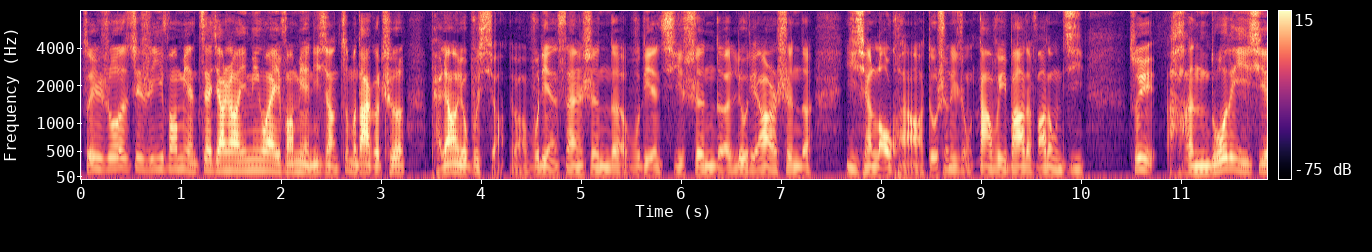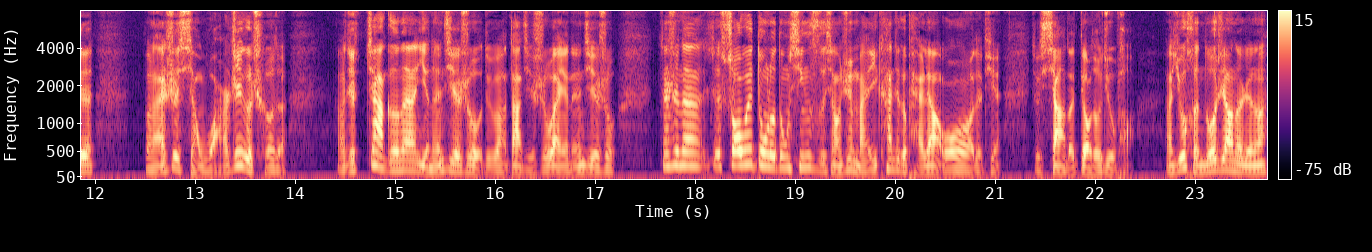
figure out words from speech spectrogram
所以说这是一方面，再加上另外一方面，你想这么大个车排量又不小，对吧？五点三升的、五点七升的、六点二升的，以前老款啊都是那种大 V 八的发动机，所以很多的一些本来是想玩这个车的啊，就价格呢也能接受，对吧？大几十万也能接受，但是呢，就稍微动了动心思想去买，一看这个排量，我的天，就吓得掉头就跑啊！有很多这样的人啊，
